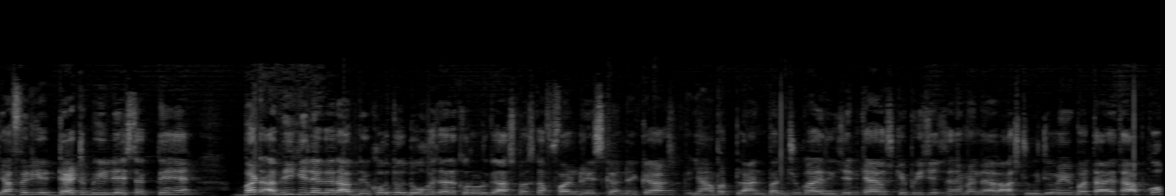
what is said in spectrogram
या फिर ये डेट भी ले सकते हैं। बट अभी के लिए अगर आप देखो तो 2000 करोड़ के आसपास का फंड रेज करने का यहाँ पर प्लान बन चुका है। रीजन क्या है उसके पीछे? जैसे मैंने लास्ट वीडियो में भी बताया था आपको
